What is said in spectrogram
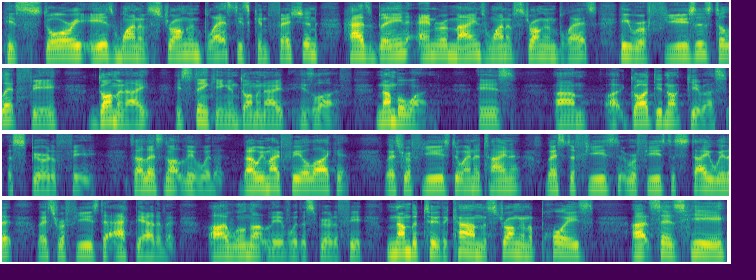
his story is one of strong and blessed. His confession has been and remains one of strong and blessed. He refuses to let fear dominate his thinking and dominate his life. Number one is um, God did not give us a spirit of fear. So let's not live with it. Though we may feel like it, Let's refuse to entertain it. Let's refuse to, refuse to stay with it. Let's refuse to act out of it. I will not live with a spirit of fear. Number two, the calm, the strong, and the poise. Uh, it says here,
